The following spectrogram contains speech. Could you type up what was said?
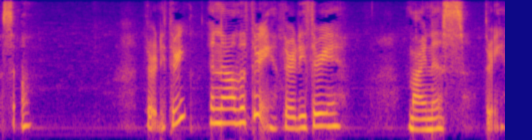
So 33. And now the 3. 33 minus 3.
